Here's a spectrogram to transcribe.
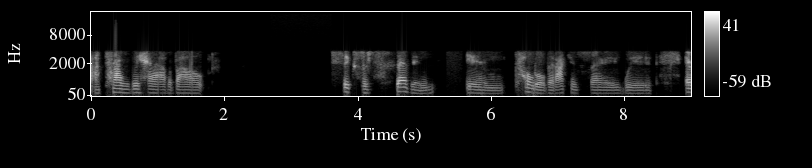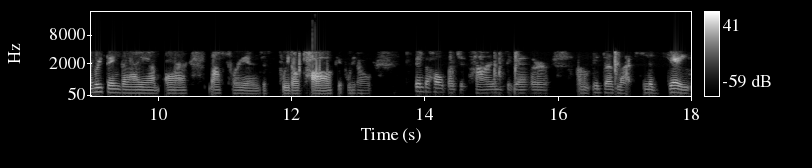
I probably have about six or seven in total that I can say with everything that I am are my friends. If we don't talk, if we don't spend a whole bunch of time together, um, it does not negate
